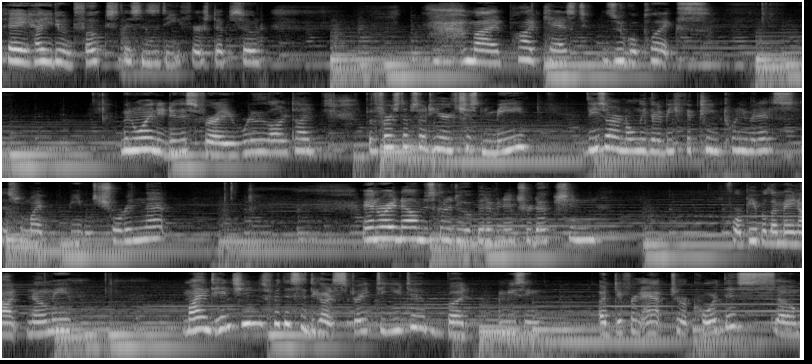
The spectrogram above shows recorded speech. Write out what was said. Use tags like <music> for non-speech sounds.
Hey, how you doing, folks? This is the first episode of my podcast, Zoogleplex. I've been wanting to do this for a really long time. For the first episode here, it's just me. These aren't only going to be 15, 20 minutes. This one might be even shorter than that. And right now, I'm just going to do a bit of an introduction for people that may not know me. My intentions for this is to go straight to YouTube, but I'm using a different app to record this, so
